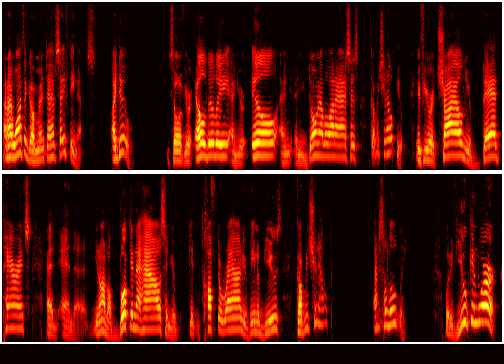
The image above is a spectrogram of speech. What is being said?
And I want the government to have safety nets. I do. So if you're elderly and you're ill and, and you don't have a lot of assets, government should help you. If you're a child and you have bad parents and, and uh, you don't have a book in the house and you're getting cuffed around, you're being abused, government should help. Absolutely. But if you can work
